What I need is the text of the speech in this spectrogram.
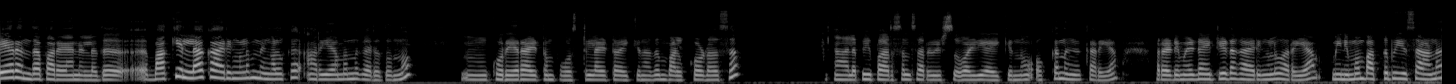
വേറെ എന്താ പറയാനുള്ളത്? ബാക്കി എല്ലാ കാര്യങ്ങളും നിങ്ങൾക്ക് അറിയാമെന്ന് കരുതുന്നു. കൊറിയറായിട്ടും പോസ്റ്റലായിട്ടും അയക്കുന്നതും bulk orders Alleppey parcel service വഴി അയക്കുന്നു ഒക്കെ നിങ്ങൾക്കറിയാം. റെഡിമെയ്ഡ് നൈറ്റിയുടെ കാര്യങ്ങളും അറിയാം. മിനിമം പത്ത് പീസാണ്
